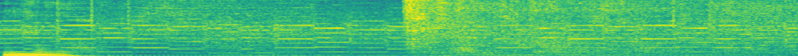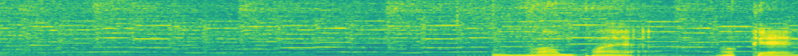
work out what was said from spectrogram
Ooh. Vampire. Okay.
